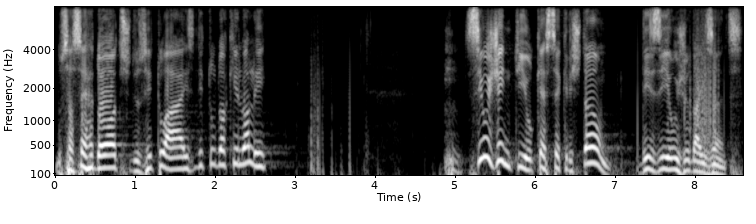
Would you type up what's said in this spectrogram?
dos sacerdotes, dos rituais, de tudo aquilo ali. Se o gentio quer ser cristão, diziam os judaizantes,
